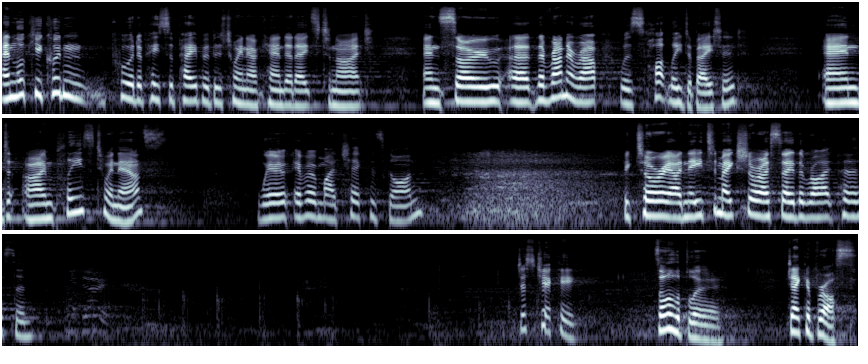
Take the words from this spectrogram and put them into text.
And look, you couldn't put a piece of paper between our candidates tonight. And so uh, the runner up was hotly debated. And I'm pleased to announce, wherever my check has gone, Victoria, I need to make sure I say the right person. You do. Just checking. It's all a blur. Jacob Ross.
